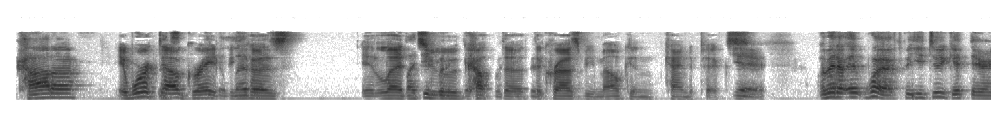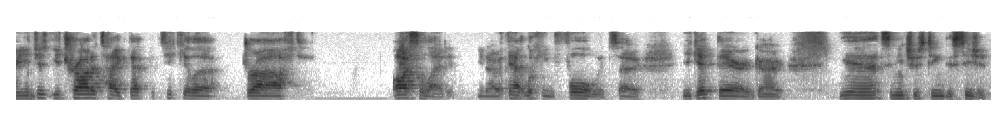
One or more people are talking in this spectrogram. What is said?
Carter. It worked out great because it led to the, the, the Crosby Malkin kind of picks. Yeah. I mean, it worked, but you do get there and you just you try to take that particular draft isolated, you know, without looking forward. So you get there and go, yeah, that's an interesting decision.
